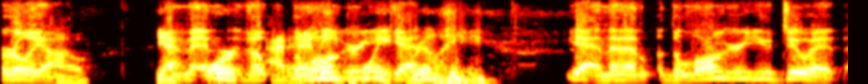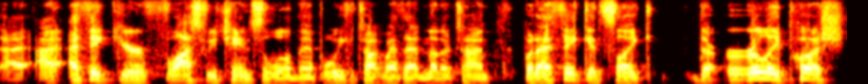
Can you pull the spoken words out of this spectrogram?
early on. So, yeah, and, and or the, at the any point, get, really. Yeah, and then the longer you do it, I, I think your philosophy changes a little bit, but we can talk about that another time. But I think it's like the early push;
